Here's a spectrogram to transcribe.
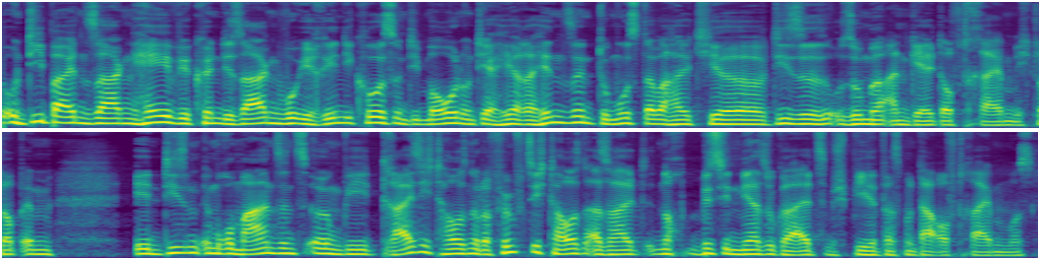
Und die beiden sagen, hey, wir können dir sagen, wo Irenikus und die Moan und die Hera hin sind. Du musst aber halt hier diese Summe an Geld auftreiben. Ich glaube, im, in diesem, im Roman sind es irgendwie 30.000 oder 50.000, also halt noch ein bisschen mehr sogar als im Spiel, was man da auftreiben muss.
